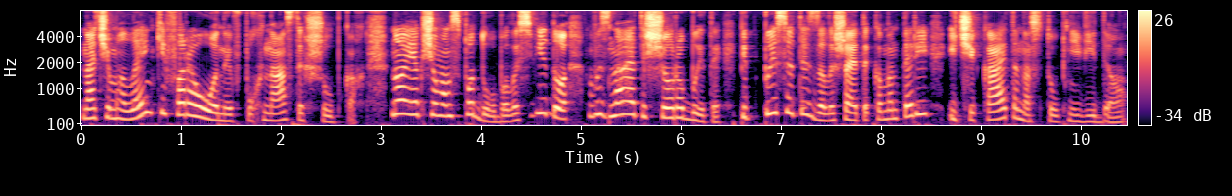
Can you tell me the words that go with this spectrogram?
наче маленькі фараони в пухнастих шубках. Ну а якщо вам сподобалось відео, ви знаєте, що робити. Підписуйтесь, залишайте коментарі і чекайте наступні відео.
